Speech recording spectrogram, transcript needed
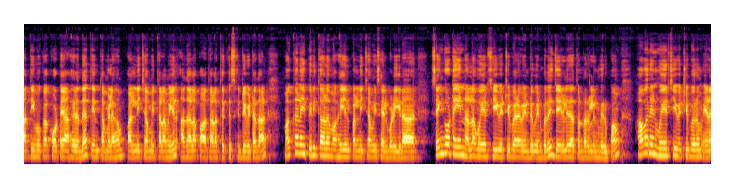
அதிமுக கோட்டையாக இருந்த தென் தமிழகம் பழனிசாமி தலைமையில் அதள பாதாளத்துக்கு சென்று விட்டதால் மக்களை பிரித்தாளும் வகையில் பழனிசாமி செயல்படுகிறார். செங்கோட்டையின் நல்ல முயற்சி வெற்றி பெற வேண்டும் என்பது ஜெயலலிதா தொண்டர்களின் விருப்பம். அவரின் முயற்சி வெற்றி பெறும் என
